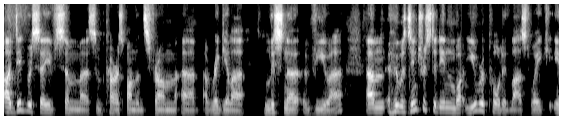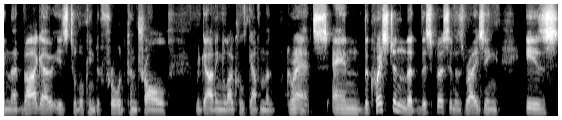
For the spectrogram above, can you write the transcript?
I did receive some uh, some correspondence from uh, a regular listener viewer um, who was interested in what you reported last week in that VAGO is to look into fraud control regarding local government grants. And the question that this person is raising is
